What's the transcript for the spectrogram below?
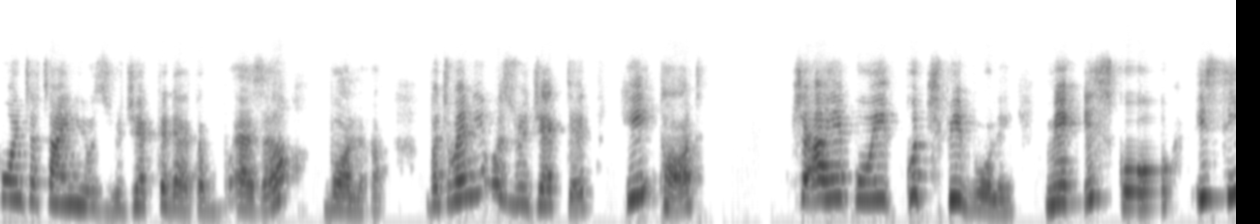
point of time he was rejected at as a bowler but when he was rejected he thought चाहे कोई कुछ भी बोले, मैं इसको इसी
